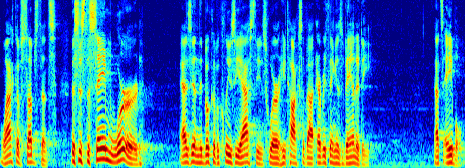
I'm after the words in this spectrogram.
lack of substance. This is the same word as in the book of Ecclesiastes, where he talks about everything is vanity. That's Abel,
